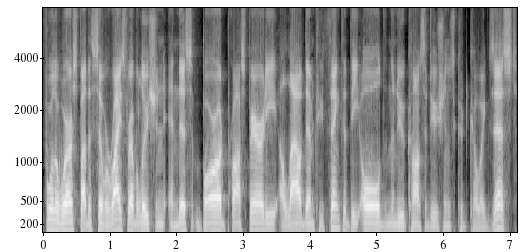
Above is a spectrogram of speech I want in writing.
for the worse by the civil rights revolution, and this borrowed prosperity allowed them to think that the old and the new constitutions could coexist.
